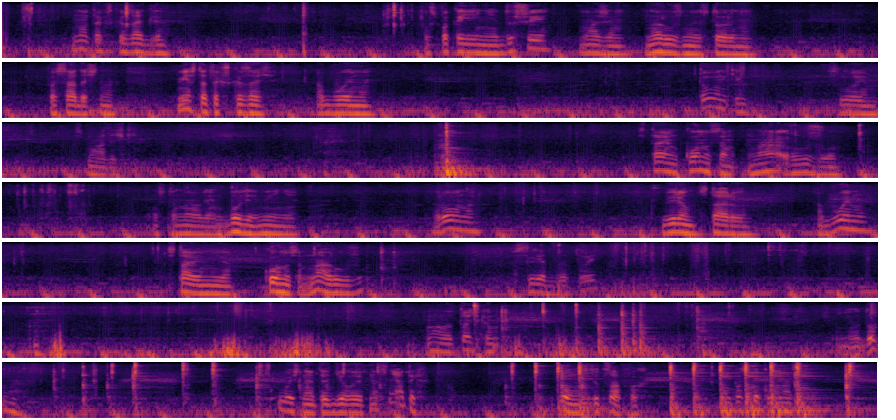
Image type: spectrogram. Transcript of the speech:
но так сказать для успокоения души. Мажем наружную сторону посадочно. Место так сказать обоймы. Тонким слоем смазочки ставим конусом наружу устанавливаем более-менее ровно. Берем старую обойму, ставим ее конусом наружу, вслед за той. Молоточком. Неудобно. Обычно это делают на снятых полностью цапах. Но поскольку у нас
